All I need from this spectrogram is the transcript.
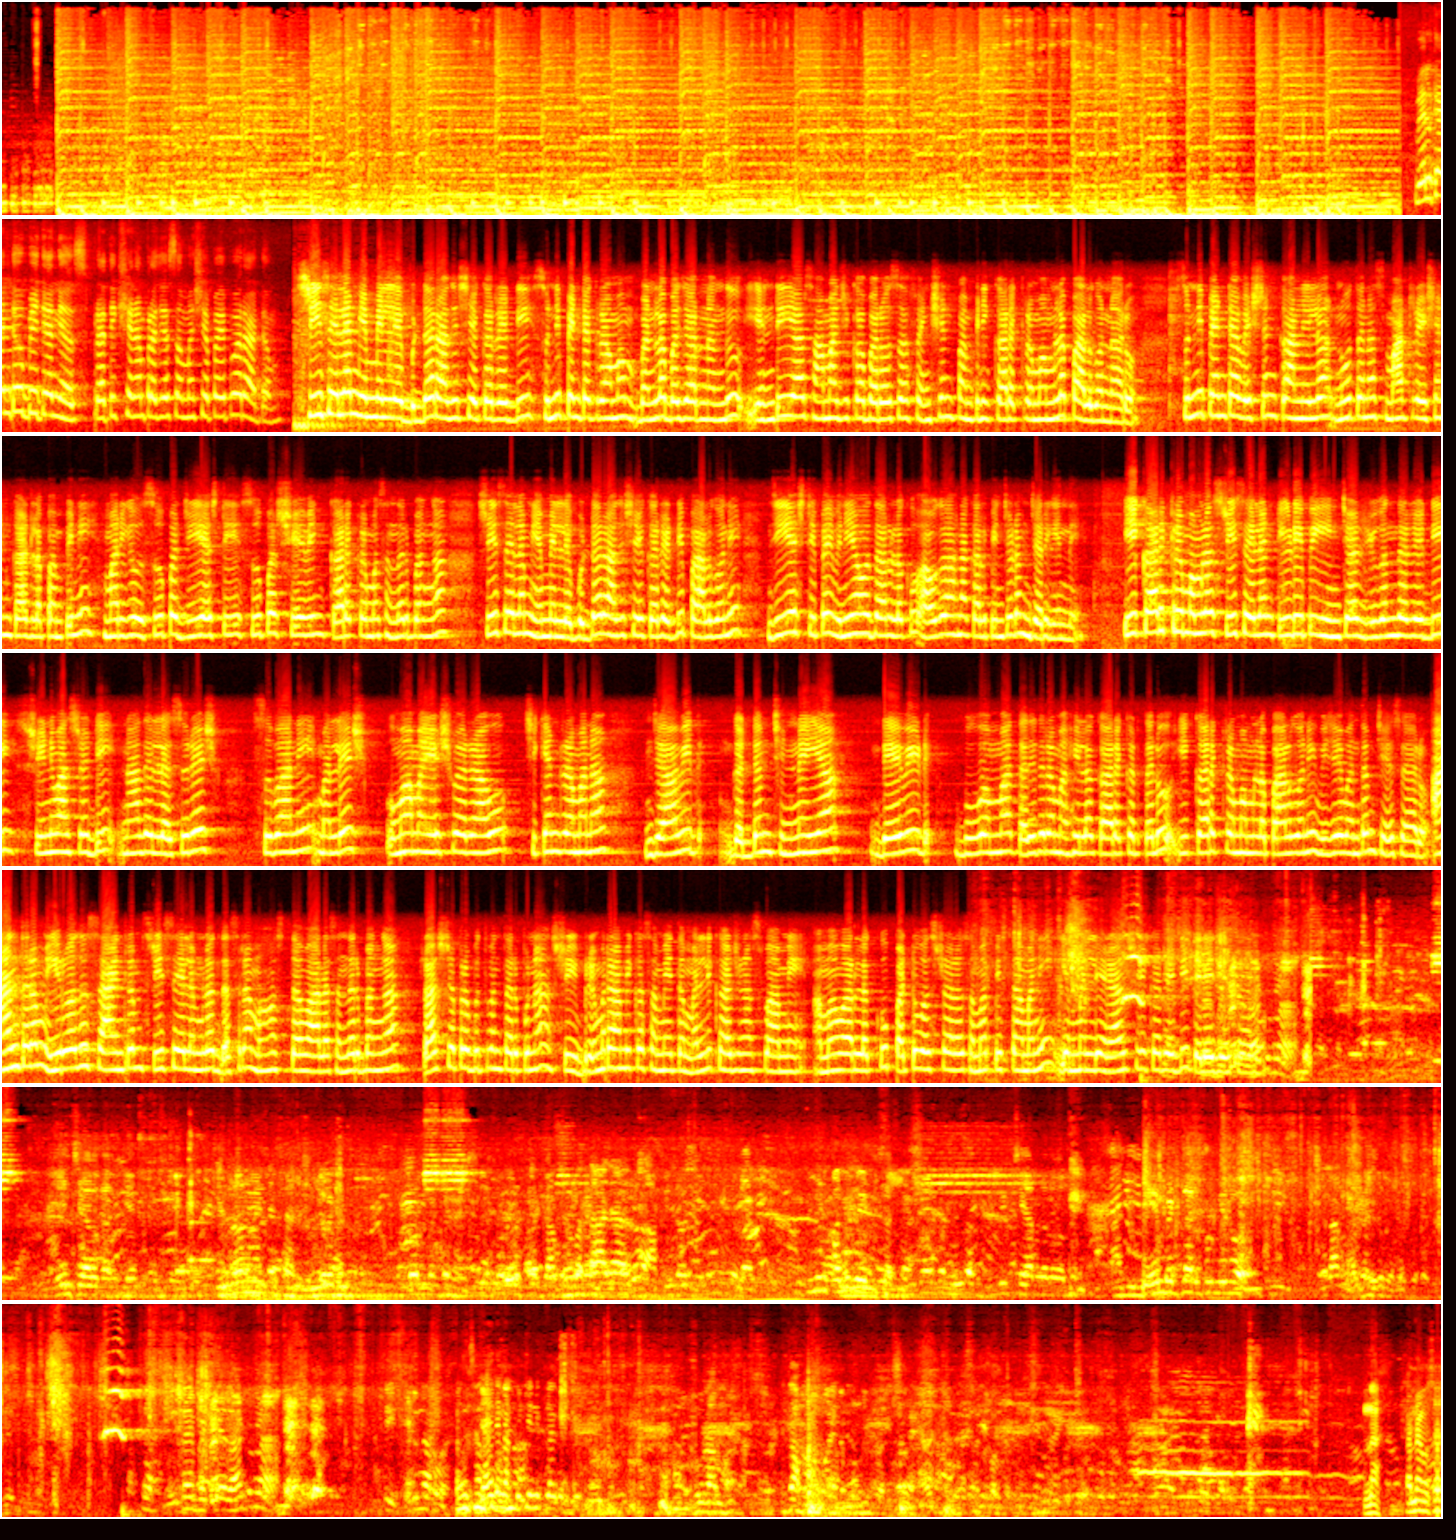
Welcome to Britain news. ప్రతిక్షణం ప్రజా సమస్యపై పోరాటం. శ్రీశైలం ఎమ్మెల్యే బుడ్డ రాజశేఖర్ రెడ్డి సున్నిపెంట గ్రామం బండ్ల బజార్ నందు ఎన్టీఆర్ సామాజిక భరోసా పెన్షన్ పంపిణీ కార్యక్రమంలో పాల్గొన్నారు. సున్నిపెంట వెస్టర్న్ కాలనీలో నూతన స్మార్ట్ రేషన్ కార్డుల పంపిణీ మరియు సూపర్ జీఎస్టీ సూపర్ షేవింగ్ కార్యక్రమ సందర్భంగా శ్రీశైలం ఎమ్మెల్యే బుడ్డ రాజశేఖర్ రెడ్డి పాల్గొని జీఎస్టీపై వినియోగదారులకు అవగాహన కల్పించడం జరిగింది. ఈ కార్యక్రమంలో Srisailam TDP incharge Yugandhar Reddy Srinivas Reddy Nadella Suresh Subani Mallesh Umamaheswararao chicken Ramana Javid Gaddam Chinnaiah David బువ్వమ్మ తదితర మహిళా కార్యకర్తలు ఈ కార్యక్రమంలో పాల్గొని విజయవంతం చేశారు. అనంతరం ఈరోజు సాయంత్రం శ్రీశైలంలో దసరా మహోత్సవాల సందర్భంగా రాష్ట్ర ప్రభుత్వం తరపున శ్రీ బ్రహ్మరామిక సమేత మల్లికార్జున స్వామి అమ్మవార్లకు పట్టు వస్త్రాలు సమర్పిస్తామని ఎమ్మెల్యే రాజశేఖర్ రెడ్డి తెలియజేశారు. ఏం చేయాలి దానికి? ఏం ఎన్రోల్మెంట్ సార్ ఏం పెట్టినారు ఇప్పుడు మీరు? ఇంకా పెట్టలేదు అంటున్నా? చూడమ్మా. అన్న. అన్న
